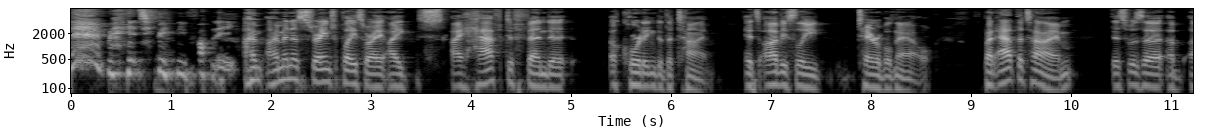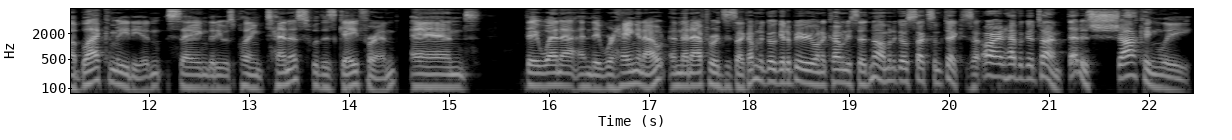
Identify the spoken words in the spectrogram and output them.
it's really funny. I'm I'm in a strange place where I I have to defend it according to the time. It's obviously terrible now, but at the time, this was a, a, a black comedian saying that he was playing tennis with his gay friend, and they went out and they were hanging out, and then afterwards he's like, "I'm gonna go get a beer. You want to come?" And he said, "No, I'm gonna go suck some dick." He said, "All right, have a good time." That is shockingly,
